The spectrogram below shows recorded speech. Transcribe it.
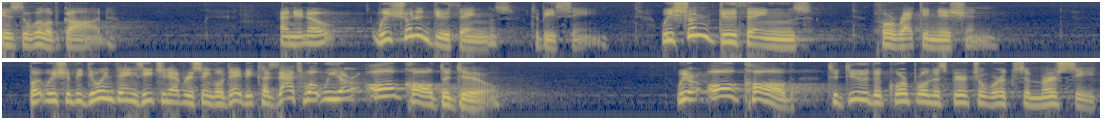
is the will of God. And you know, we shouldn't do things to be seen, we shouldn't do things for recognition. But we should be doing things each and every single day because that's what we are all called to do. We are all called to do the corporal and the spiritual works of mercy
